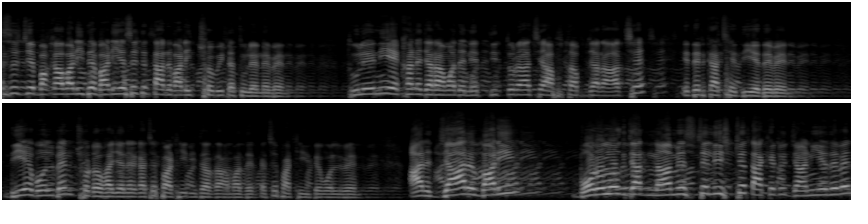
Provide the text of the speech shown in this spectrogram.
এসেছে বাঁকা বাড়িতে বাড়ি এসেছে, তার বাড়ির ছবিটা তুলে নেবেন। তুলে নিয়ে এখানে যারা আমাদের নেতৃত্বরা আছে, আফতাব যারা আছে, এদের কাছে দিয়ে দেবেন। দিয়ে বলবেন, ছোট ভাইজানের কাছে পাঠিয়ে দিতে আমাদের কাছে পাঠিয়ে দিতে বলবেন। আর যার বাড়ি বড় লোক যার নাম এসছে লিস্টে, তাকে একটু জানিয়ে দেবেন,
